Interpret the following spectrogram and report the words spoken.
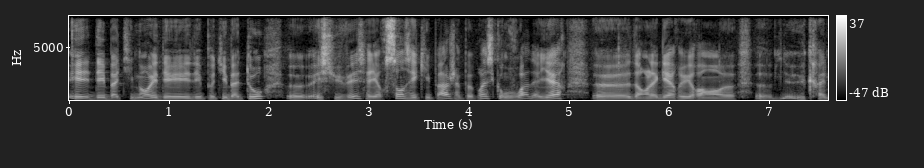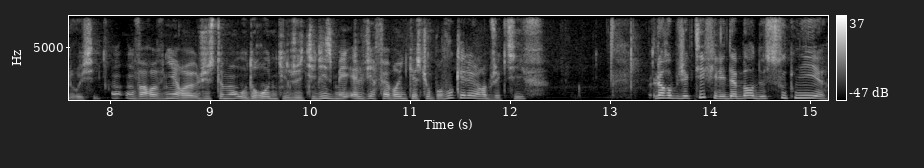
et des bâtiments et des, petits bateaux euh, SUV, c'est-à-dire sans équipage, à peu près ce qu'on voit d'ailleurs euh, dans la guerre Iran-Ukraine-Russie. on, on, va revenir justement aux drones qu'ils utilisent, mais Elvire Fabre, une question pour vous. Quel est leur objectif? Leur objectif, il est d'abord de soutenir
